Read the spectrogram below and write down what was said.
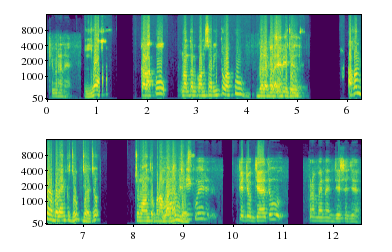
ki pernah iya. Kalau aku nonton konser itu aku bela-belain ke Jogja. Aku kan bela-belain ke Jogja, Cuk. Cuma untuk Prambanan oh, jadi Jazz. kue ke Jogja tuh Prambanan Jazz aja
